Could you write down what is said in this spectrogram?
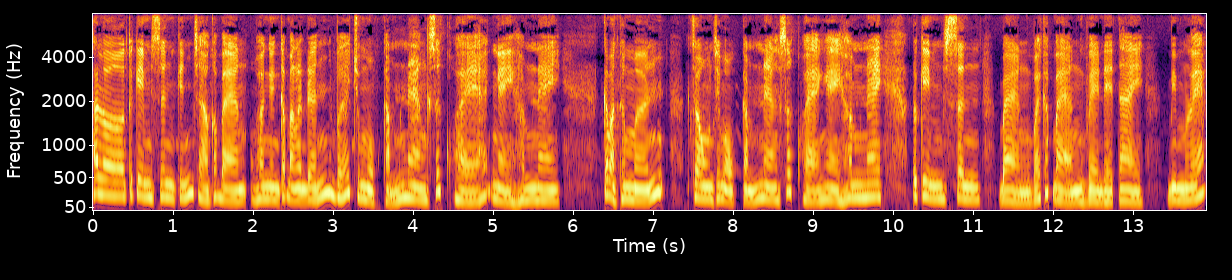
Hello, tôi Kim xin kính chào các bạn. Hoan nghênh các bạn đã đến với chung mục Cẩm nang sức khỏe ngày hôm nay. Các bạn thân mến, trong chuyên mục Cẩm nang sức khỏe ngày hôm nay, tôi Kim xin bàn với các bạn về đề tài viêm loét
